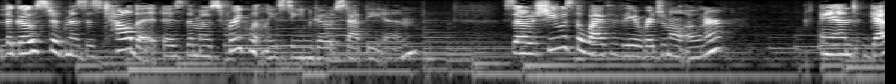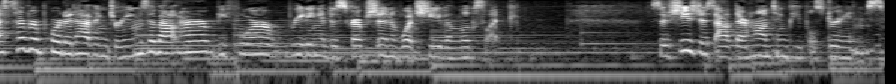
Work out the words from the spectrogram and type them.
The ghost of Mrs. Talbott is the most frequently seen ghost at the inn. So she was the wife of the original owner, and guests have reported having dreams about her before reading a description of what she even looks like. So she's just out there haunting people's dreams.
